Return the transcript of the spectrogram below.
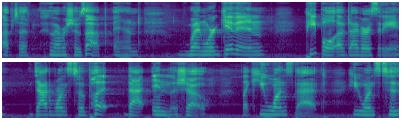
up to whoever shows up. And when we're given people of diversity, dad wants to put that in the show. Like, he mm-hmm. wants that. He wants to,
